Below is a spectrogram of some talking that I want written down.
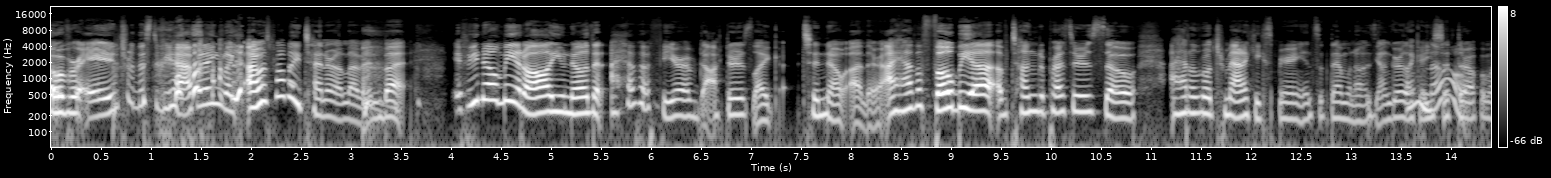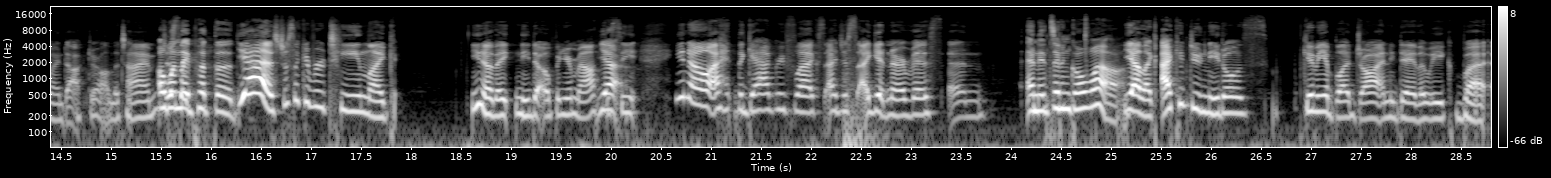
overage for this to be happening. Like, I was probably 10 or 11, but if you know me at all, you know that I have a fear of doctors like to no other. I have a phobia of tongue depressors, so I had a little traumatic experience with them when I was younger. Oh, like, Oh, I used to throw up on my doctor all the time. oh, Just when like- they put the yeah, it's just like a routine. Like, you know, they need to open your mouth. Yeah. See, you know, I, the gag reflex. I just I get nervous, and and it didn't go well. yeah, like I can do needles. Give me a blood draw any day of the week, but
